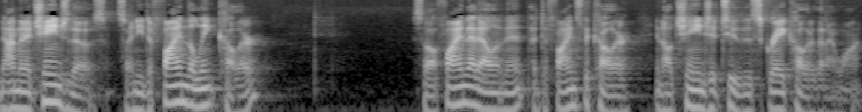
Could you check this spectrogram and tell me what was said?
Now I'm going to change those. So I need to find the link color. So I'll find that element that defines the color and I'll change it to this gray color that I want.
